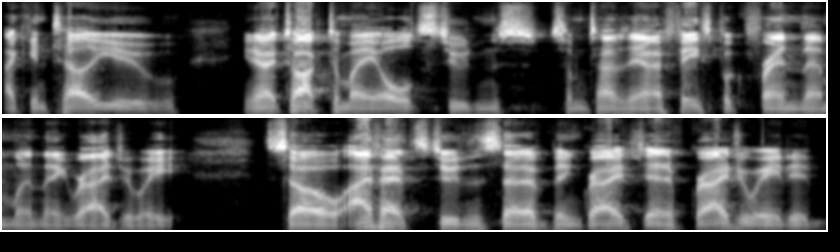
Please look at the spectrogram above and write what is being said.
I can tell you, you know, I talk to my old students sometimes. You know, I Facebook friend them when they graduate. So I've had students that have been grad that have graduated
